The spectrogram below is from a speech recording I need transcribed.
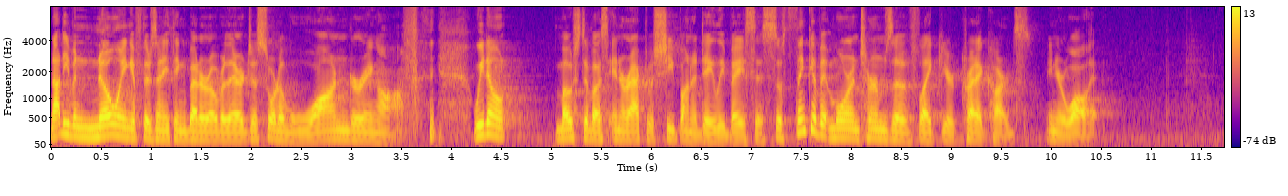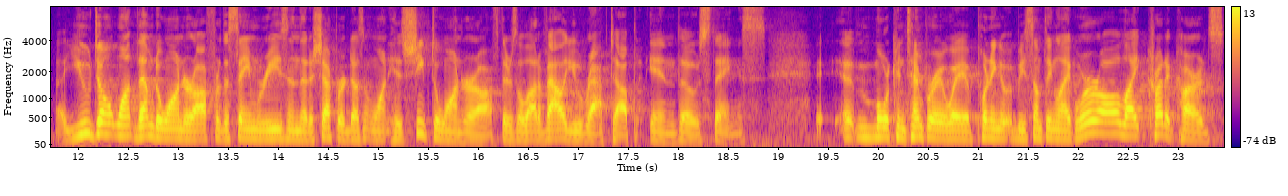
not even knowing if there's anything better over there, just sort of wandering off. we don't, most of us, interact with sheep on a daily basis. So think of it more in terms of like your credit cards in your wallet. Uh, you don't want them to wander off for the same reason that a shepherd doesn't want his sheep to wander off. There's a lot of value wrapped up in those things. A more contemporary way of putting it would be something like We're all like credit cards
